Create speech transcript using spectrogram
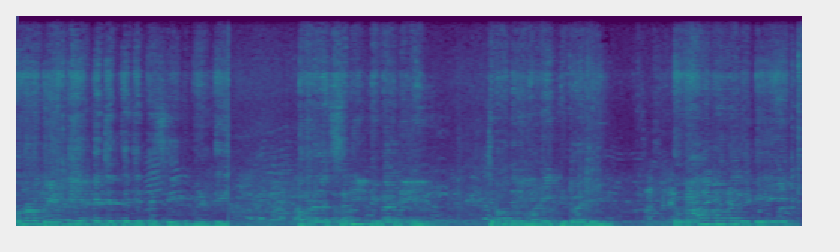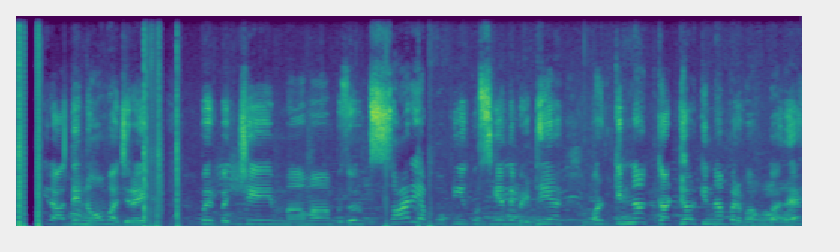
ਉਹਨਾਂ ਨੂੰ ਬੇਨਤੀ ਹੈ ਕਿ ਜਿੱਥੇ ਜਿੱਥੇ ਸੀਟ ਮਿਲਦੀ ਔਰ ਸਨੀ ਖਿਬਾ ਜੀ ਚੌਧਰੀ ਮਣੀ ਖਿਬਾ ਜੀ ਤਮਾਮ ਉਹਨਾਂ ਦੀ ਟੀਮ ਰਾਤ ਦੇ 9 ਵਜ ਰਹੇ ਪਰ ਬੱਚੇ ਮਾਵਾਂ ਬਜ਼ੁਰਗ ਸਾਰੇ ਆਪੋ ਆਪਣੀਆਂ ਕੁਰਸੀਆਂ ਤੇ ਬੈਠੇ ਆ ਔਰ ਕਿੰਨਾ ਇਕੱਠ ਔਰ ਕਿੰਨਾ ਭਰਵਾ ਹੁੰਗਾਰਾ ਹੈ।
